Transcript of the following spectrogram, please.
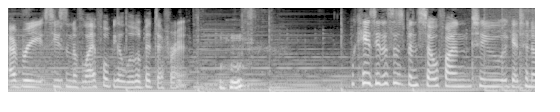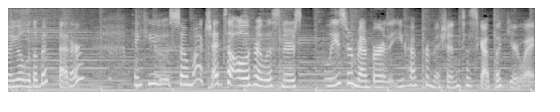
every season of life will be a little bit different. Mm-hmm. Well, Casey, this has been so fun to get to know you a little bit better. Thank you so much. And to all of our listeners, please remember that you have permission to scrapbook your way.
